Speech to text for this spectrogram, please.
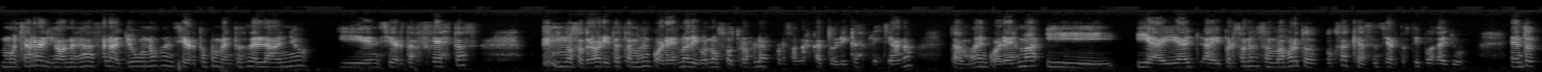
Muchas religiones hacen ayunos en ciertos momentos del año y en ciertas fiestas. Nosotros ahorita estamos en cuaresma, digo nosotros las personas católicas cristianas, estamos en cuaresma y, y ahí hay, hay personas que son más ortodoxas que hacen ciertos tipos de ayuno. Entonces,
